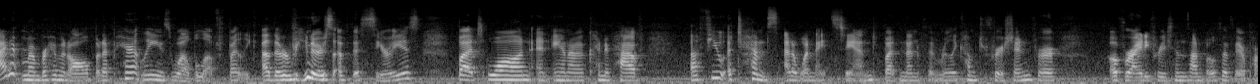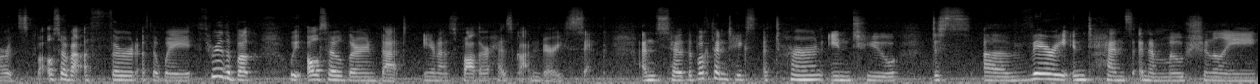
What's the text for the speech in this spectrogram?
I didn't remember him at all, but apparently he's well beloved by like other readers of this series. But Quan and Anna kind of have a few attempts at a one night stand, but none of them really come to fruition for a variety of reasons on both of their parts. But also, about a third of the way through the book, we also learn that Anna's father has gotten very sick. And so the book then takes a turn into just a very intense and emotionally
